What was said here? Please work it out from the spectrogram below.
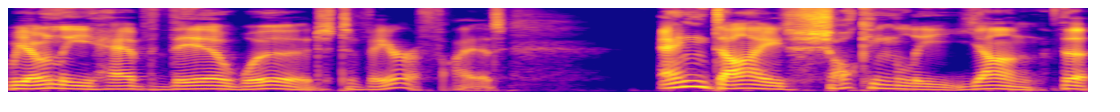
We only have their word to verify it. Aang died shockingly young, the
